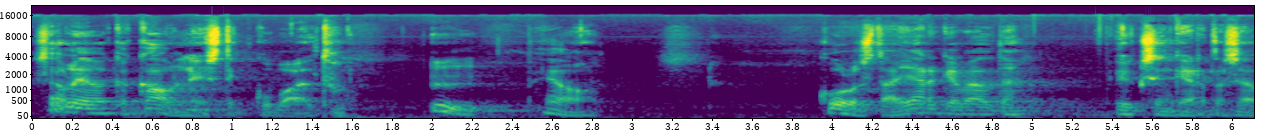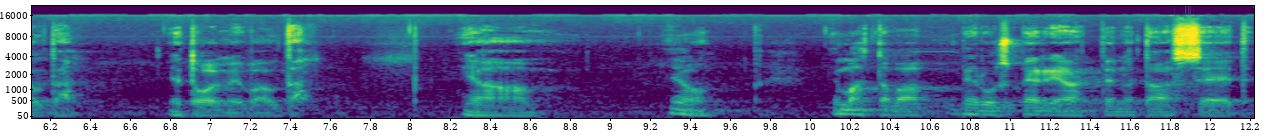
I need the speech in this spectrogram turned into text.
Se oli aika kauniisti kuvailtu. Mm. Joo. Kuulostaa järkevältä, yksinkertaiselta ja toimivalta. Ja, joo. ja mahtavaa perusperiaatteena taas se, että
